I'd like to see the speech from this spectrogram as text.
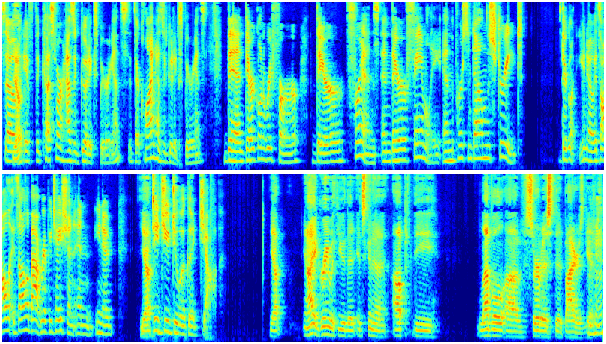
so yep. if the customer has a good experience, if their client has a good experience, then they're going to refer their friends and their family and the person down the street. They're going, you know, it's all it's all about reputation and, you know, yeah. Did you do a good job? Yep. And I agree with you that it's going to up the level of service that buyers get. Mm-hmm.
